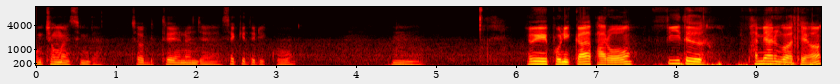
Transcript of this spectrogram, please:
엄청 많습니다. 저 밑에는 이제 새끼들이 있고, 음. 여기 보니까 바로 피드 판매하는 것 같아요.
